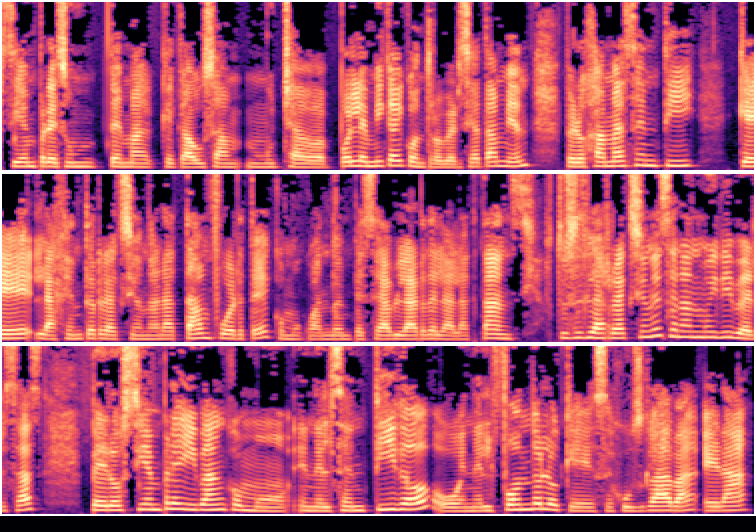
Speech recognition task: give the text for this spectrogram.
siempre es un tema que causa mucha polémica y controversia también, pero jamás sentí que la gente reaccionara tan fuerte como cuando empecé a hablar de la lactancia. Entonces las reacciones eran muy diversas, pero siempre iban como en el sentido o en el fondo lo que se juzgaba era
